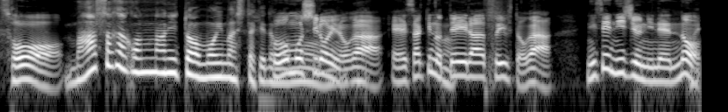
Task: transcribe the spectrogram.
そう。まさかこんなにとは思いましたけども。面白いのが、えーさっきのテイラー・スウィフトが2022年の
